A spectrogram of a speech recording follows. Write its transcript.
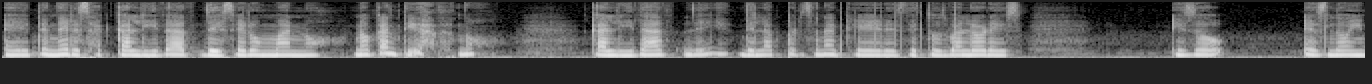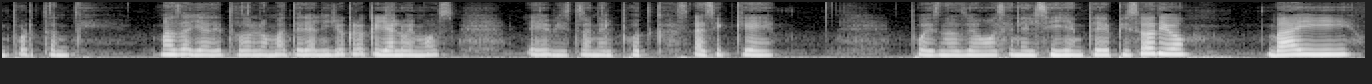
eh, tener esa calidad de ser humano, no cantidad, no, calidad de, de la persona que eres, de tus valores, eso es lo importante más allá de todo lo material y yo creo que ya lo hemos eh, visto en el podcast. Así que pues nos vemos en el siguiente episodio. Bye.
